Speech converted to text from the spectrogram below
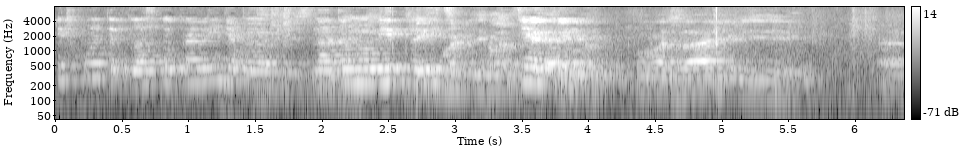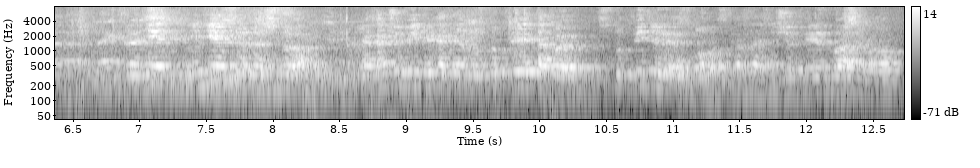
підходьте, будь ласка, управління, ми надамо відповідь. Дякую. Поважаю і е, найкраще. Еди- Единственное, что я хочу видеть хотя бы вступление, такое вступительное слово сказать еще перед вашим во-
